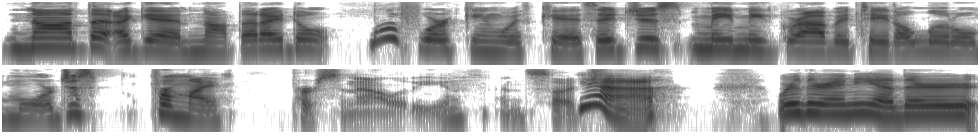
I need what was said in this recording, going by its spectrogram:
not that again, not that I don't love working with kids. It just made me gravitate a little more just from my personality and, and such. Yeah. Were there any other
